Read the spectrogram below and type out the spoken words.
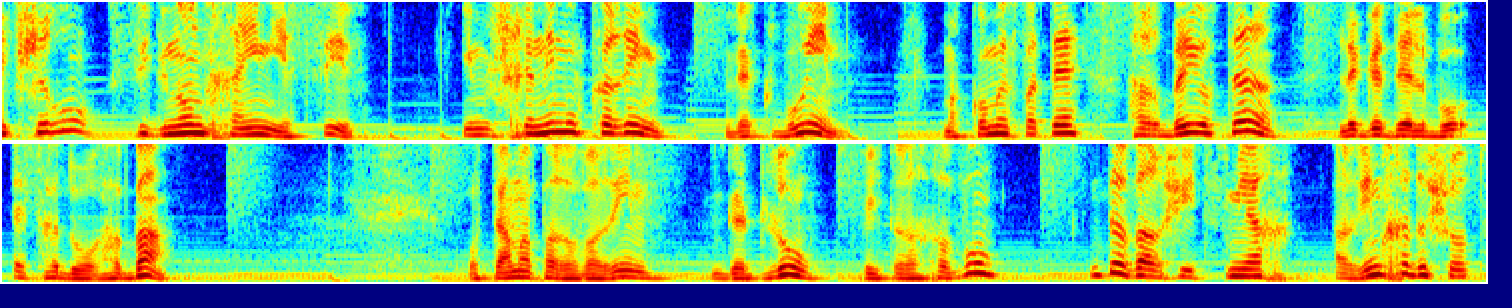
אפשרו סגנון חיים יציב, עם שכנים מוכרים וקבועים, מקום מפתה הרבה יותר לגדל בו את הדור הבא. אותם הפרברים גדלו והתרחבו, דבר שהצמיח ערים חדשות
